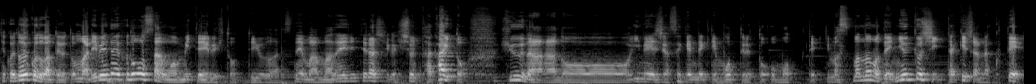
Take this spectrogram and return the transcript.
で、これどういうことかというと、まあ、リベ大不動産を見ている人っていうのはですね、まあ、マネーリテラシーが非常に高いというような、あのー、イメージが世間的に持ってると思っています。まあ、なので、入居時だけじゃなくて、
